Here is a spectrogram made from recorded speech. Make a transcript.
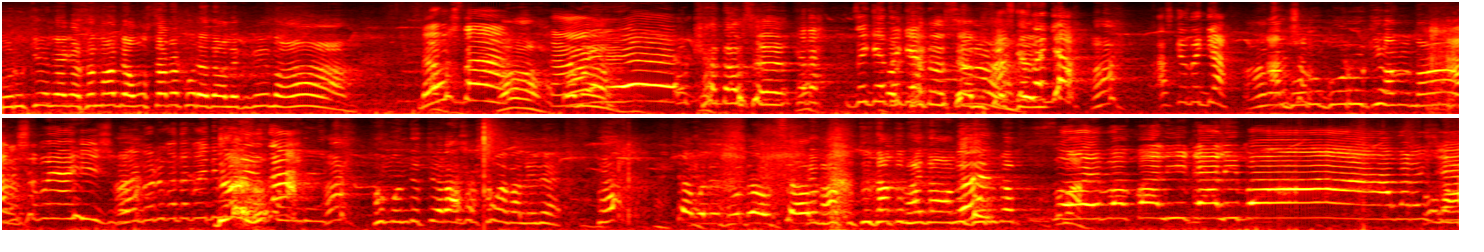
গরু কে লেগে গেছে মা ব্যবস্থাটা করে দাও লাগবে মা ব্যবস্থা হ্যাঁ, কেদা জেগে জেগে খেতে আমি আজকে আজকে জেগে হ্যাঁ? আজকে জেগে আমার গরু গরু কি হবে মা আর সময় আহিস বড় গরুর কথা কই দিবি যা হ্যাঁ? মন্দির তুই আসার সময় পালি না হ্যাঁ কে বলে উঠছে তুই যা তো ভাই যা আমি গরু বাপালি ডালি বা আমার ও মা,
